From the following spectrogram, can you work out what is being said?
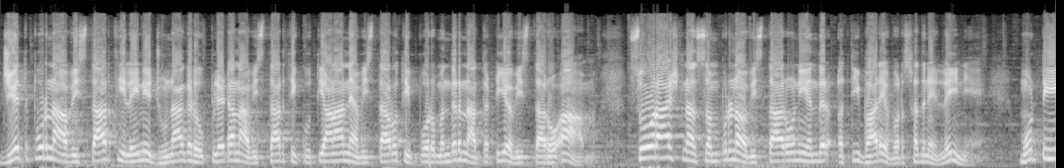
જેતપુરના વિસ્તારથી લઈને જૂનાગઢ ઉપલેટાના વિસ્તારથી કુતિયાણાના વિસ્તારોથી પોરબંદરના તટીય વિસ્તારો આમ. સૌરાષ્ટ્રના સંપૂર્ણ વિસ્તારોની અંદર અતિભારે વરસાદને લઈને મોટી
